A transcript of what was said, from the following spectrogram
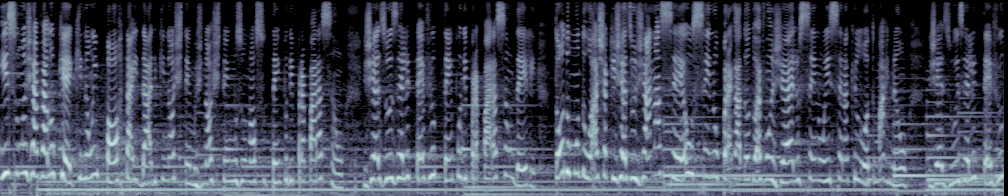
Isso nos revela o quê? Que não importa a idade que nós temos, nós temos o nosso tempo de preparação. Jesus, ele teve o tempo de preparação dele. Todo mundo acha que Jesus já nasceu sendo o pregador do evangelho, sendo isso, sendo aquilo outro, mas não. Jesus, ele teve o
